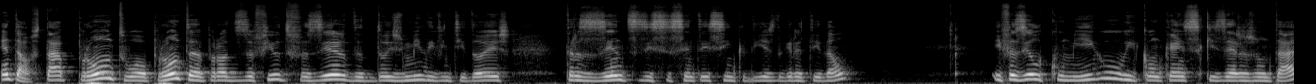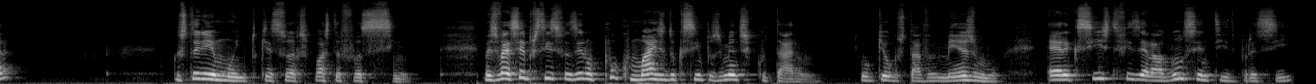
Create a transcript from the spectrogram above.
Então, está pronto ou pronta para o desafio de fazer de 2022 365 dias de gratidão? E fazê-lo comigo e com quem se quiser juntar? Gostaria muito que a sua resposta fosse sim. Mas vai ser preciso fazer um pouco mais do que simplesmente escutar-me. O que eu gostava mesmo era que, se isto fizer algum sentido para si,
